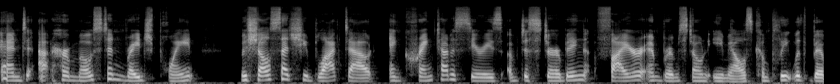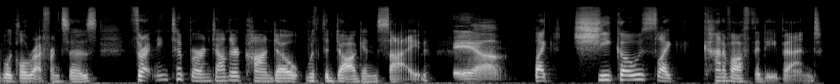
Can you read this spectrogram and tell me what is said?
And at her most enraged point, Michelle said she blacked out and cranked out a series of disturbing fire and brimstone emails, complete with biblical references, threatening to burn down their condo with the dog inside. Damn. Like she goes like kind of off the deep end.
